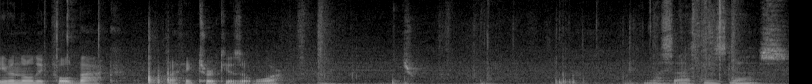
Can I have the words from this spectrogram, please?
even though they pulled back. I think turkey is at war. Let's add these guys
